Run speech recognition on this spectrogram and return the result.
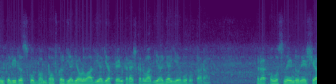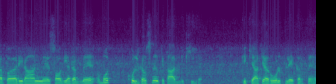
उनके लीडर्स को बम्प ऑफ़ कर दिया गया, उड़वा दिया गया प्लेन क्रैश करवा दिया गया, ये वो होता रहा। उसने इंडोनेशिया पर, ईरान में, सऊदी अरब में बहुत खुल कर उसने किताब लिखी है कि क्या क्या रोल प्ले करते हैं।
